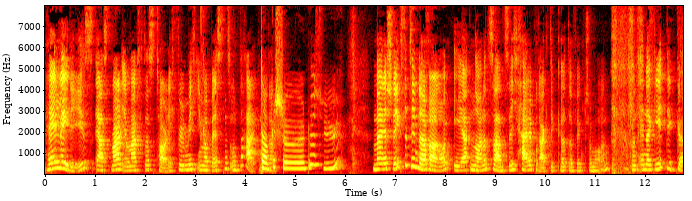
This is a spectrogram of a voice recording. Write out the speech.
Hey Ladies, erstmal, ihr macht das toll. Ich fühle mich immer bestens unterhalten. Dankeschön. Merci. Meine schrägste Tinder-Erfahrung, er 29, Heilpraktiker, da fängt schon mal an, und Energetiker,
